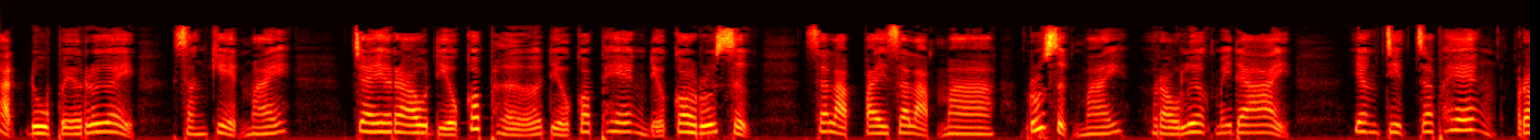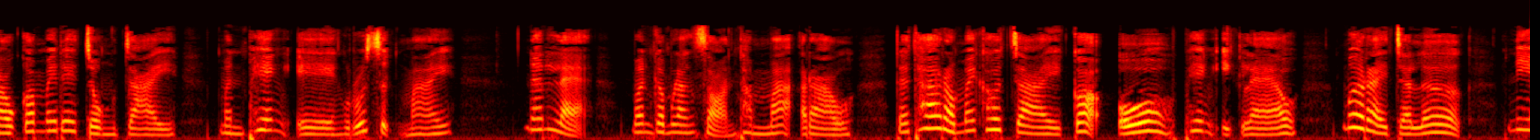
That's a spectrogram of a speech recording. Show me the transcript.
หัดดูไปเรื่อย สังเกตไหม ใจเราเดี๋ยวก็เผลอ เดี๋ยวก็เพ่ง เดี๋ยวก็รู้สึก สลับไปสลับมา รู้สึกไหม เราเลือกไม่ได้ อย่างจิตจะเพ่ง เราก็ไม่ได้จงใจ มันเพ่งเองรู้สึกไหม นั่นแหละ มันกำลังสอนธรรมะเรา แต่ถ้าเราไม่เข้าใจก็โอ้ เพ่งอีกแล้ว เมื่อไรจะเลิก นี่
